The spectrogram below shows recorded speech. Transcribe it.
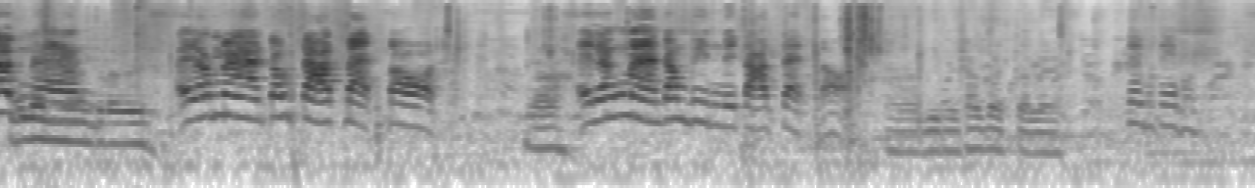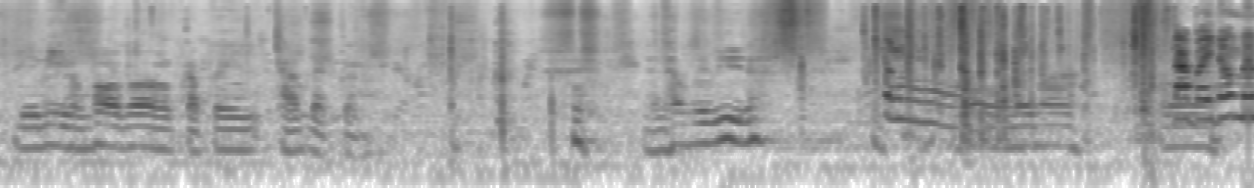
ลัไอ้งแมเล่นแมนนไปเลยไอ้ลังแมนต้องตาแตะตอดนะไอ้ลังแมนต้องบินในตาแตะตอดอ่าบินไปชาร์จแบตกันเลยเต็มเต็มเบบี้ของพ่อก็กลับไปชาร์จแบตก่อนอย่าทำเบบี้นะๆตึงเอาอะไรมาเอาตาไปเดอร์แม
